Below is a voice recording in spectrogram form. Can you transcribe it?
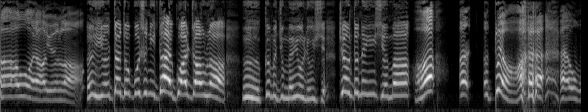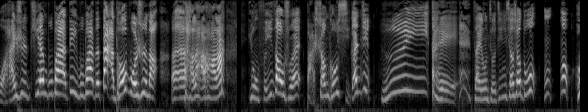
啊，我要晕了。哎呀，大头博士，你太夸张了。嗯，根本就没有流血，这样都能晕血吗？啊，呃呃，对哦，呃，我还是天不怕地不怕的大头博士呢。呃，好了好了好了，用肥皂水把伤口洗干净，哎嘿，再用酒精消消毒。嗯嗯，嘿，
